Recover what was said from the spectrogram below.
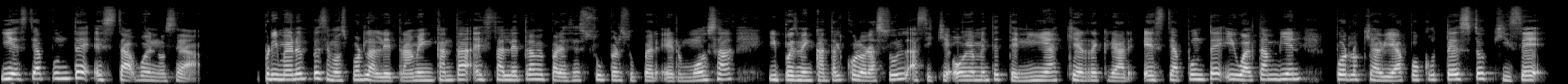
y este apunte está, bueno, o sea, primero empecemos por la letra. Me encanta esta letra, me parece súper, súper hermosa y pues me encanta el color azul, así que obviamente tenía que recrear este apunte. Igual también por lo que había poco texto, quise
